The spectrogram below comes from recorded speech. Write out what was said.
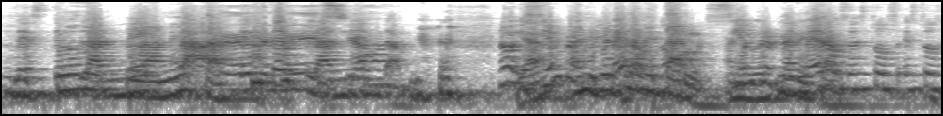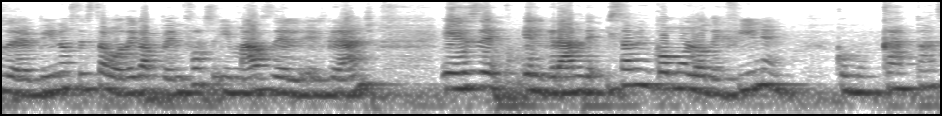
de De este planeta. planeta. De este planeta. No, y siempre primeros, ¿no? Siempre primeros estos, estos eh, vinos de esta bodega Penfolds y más del el Grange es el grande. ¿Y saben cómo lo definen? Como capas,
